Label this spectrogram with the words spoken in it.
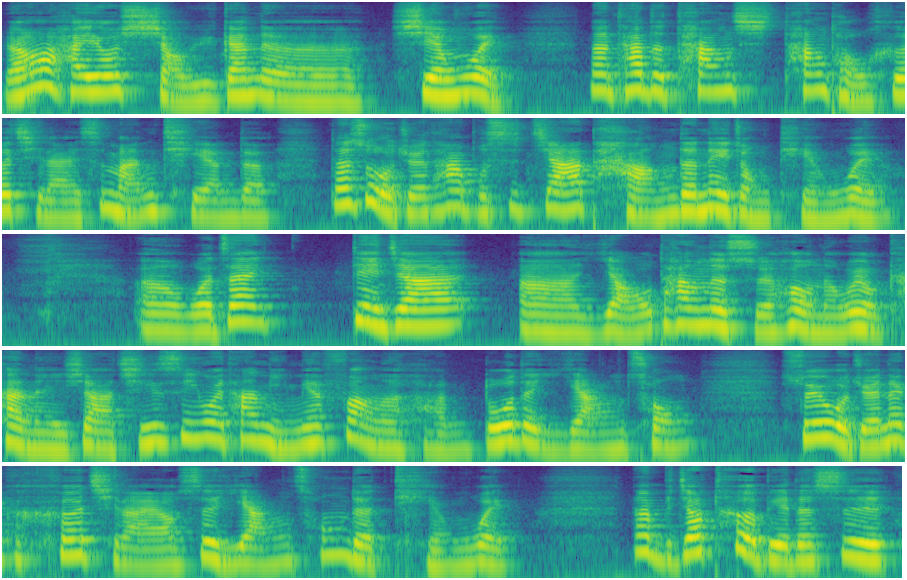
然后还有小鱼干的鲜味。那它的汤汤头喝起来是蛮甜的，但是我觉得它不是加糖的那种甜味啊。呃，我在店家呃舀汤的时候呢，我有看了一下，其实是因为它里面放了很多的洋葱，所以我觉得那个喝起来哦是洋葱的甜味。那比较特别的是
